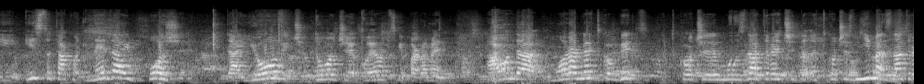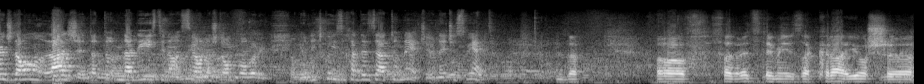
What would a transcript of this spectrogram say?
I isto tako, ne daj Bože da Jović dođe u Europski parlament, a onda mora netko biti tko će mu znat reći, tko će njima znat reći da on laže, da, to, da nije istina sve ono što on govori. Jer nitko iz HDZ-a to neće, jer neće svijet. Da. Uh, sad recite mi za kraj još uh,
